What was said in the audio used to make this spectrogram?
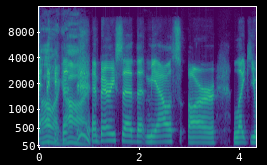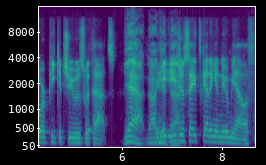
Oh my God. And Barry said that meows are like your Pikachu's with hats. Yeah, no, I He, get he that. just hates getting a new Meowth.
